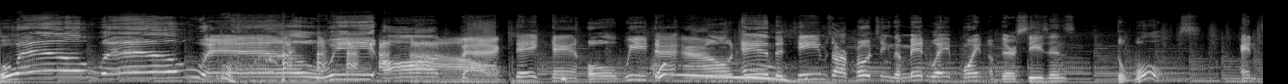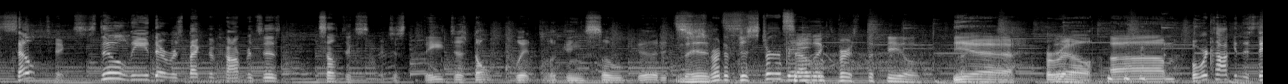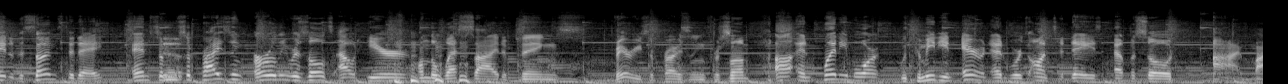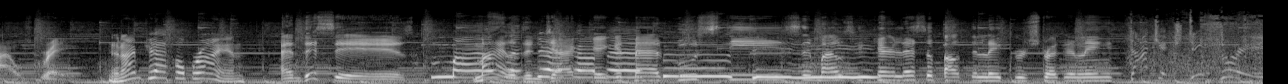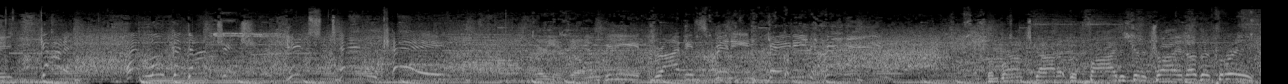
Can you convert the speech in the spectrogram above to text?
Well, well, well, we are back. They can't hold we down. And the teams are approaching the midway point of their seasons. The Wolves and Celtics still lead their respective conferences. Celtics are just they just don't quit looking so good. It's, It's sort of disturbing. Celtics versus the field. Yeah, for real. Um, but we're talking the state of the Suns today, and some Yeah. surprising early results out here on the west side of things. Very surprising for some, uh, and plenty more with comedian Aaron Edwards on today's episode. I'm Miles Gray, And I'm Jack O'Brien. and this is Miles and Jack getting Mad Boosties, and Miles could care less about the Lakers struggling. Doncic, deep three, LeBron's got it with five. He's going to try another three.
